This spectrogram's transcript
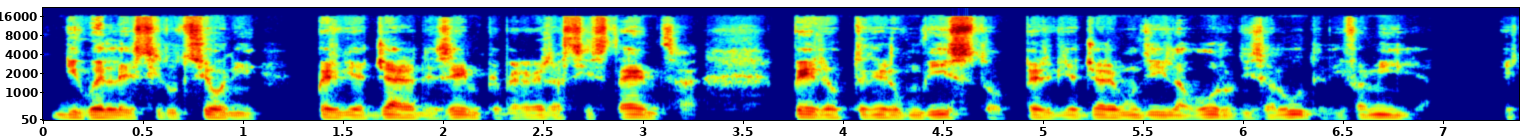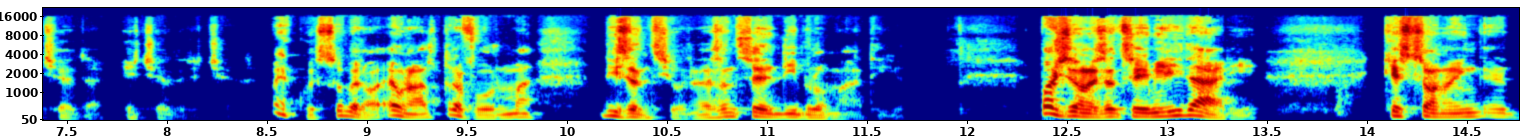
di quelle istituzioni per viaggiare, ad esempio, per avere assistenza, per ottenere un visto, per viaggiare motivi di lavoro, di salute, di famiglia? Eccetera, eccetera, eccetera. E questo però è un'altra forma di sanzione, la sanzione diplomatica. Poi ci sono le sanzioni militari, che sono in,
